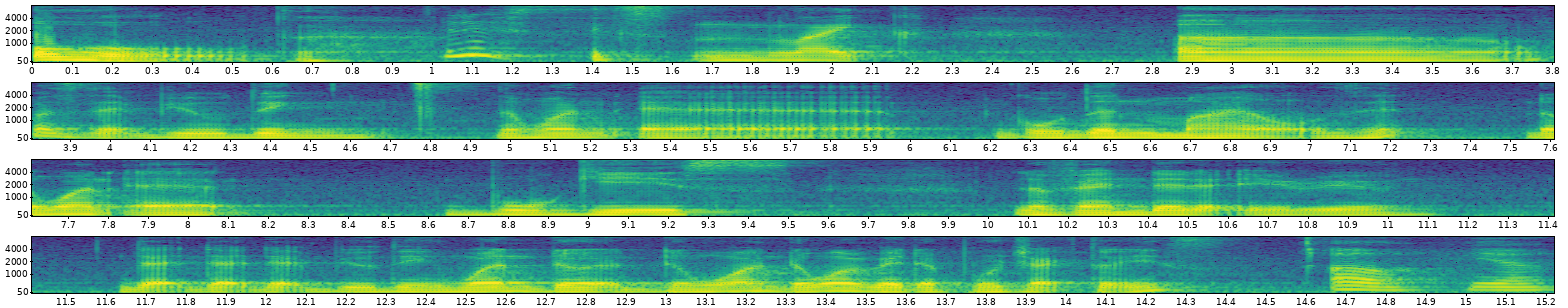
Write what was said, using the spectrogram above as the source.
old. It is. It's like uh what's that building? The one at Golden Mile, is it? The one at Bugis, Lavender that area. That that that building. One the the one the one where the projector is. oh, yeah.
